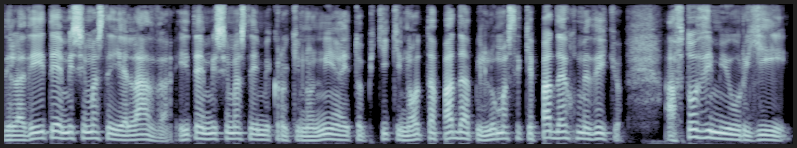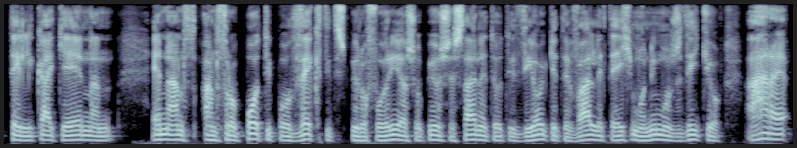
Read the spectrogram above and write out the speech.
Δηλαδή είτε εμείς είμαστε η Ελλάδα, είτε εμείς είμαστε η μικροκοινωνία, η τοπική κοινότητα, πάντα απειλούμαστε και πάντα έχουμε δίκιο. Αυτό δημιουργεί τελικά και έναν, ένα ανθρωπότυπο δέκτη της πληροφορίας ο οποίος αισθάνεται ότι διώκεται, βάλεται, έχει μονίμως δίκιο, άρα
